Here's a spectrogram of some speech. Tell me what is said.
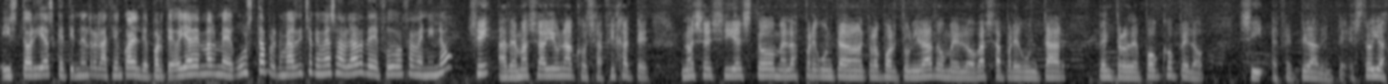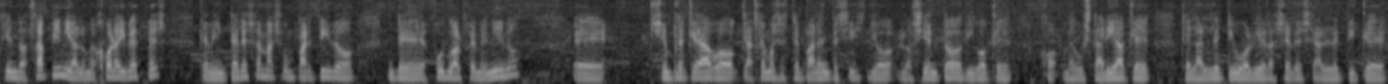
historias que tienen relación con el deporte. Hoy además me gusta porque me has dicho que me vas a hablar de fútbol femenino. Sí, además hay una cosa, fíjate, no sé si esto me lo has preguntado en otra oportunidad o me lo vas a preguntar dentro de poco, pero sí, efectivamente, estoy haciendo zapping y a lo mejor hay veces que me interesa más un partido de fútbol femenino. eh, siempre que hago que hacemos este paréntesis, yo lo siento, digo que jo, me gustaría que, que el Atleti volviera a ser ese Atleti que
